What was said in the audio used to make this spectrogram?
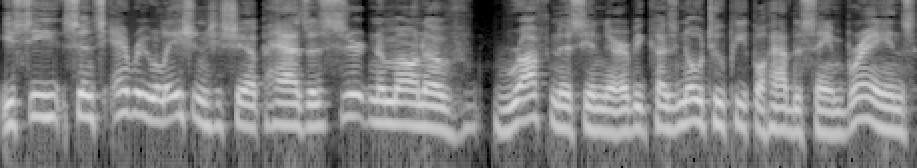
You see, since every relationship has a certain amount of roughness in there because no two people have the same brains,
